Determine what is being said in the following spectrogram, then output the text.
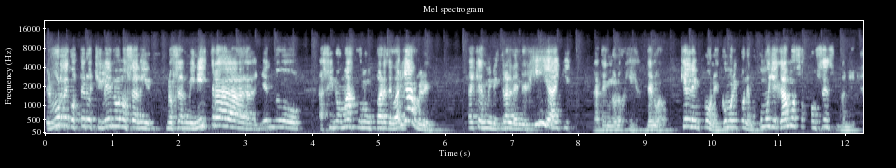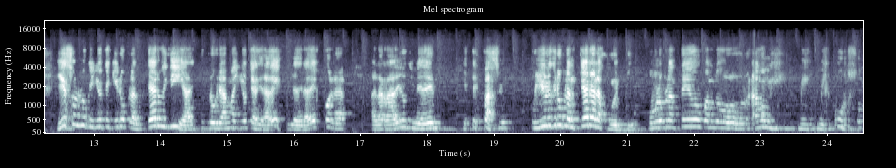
El borde costero chileno no se, nos administra yendo así nomás con un par de variables. Hay que administrar la energía, hay que la tecnología, de nuevo. ¿Quién la impone? ¿Cómo la imponemos? ¿Cómo llegamos a esos consensos, Daniel? Y eso es lo que yo te quiero plantear hoy día en tu programa y yo te agradezco. Y le agradezco a la, a la radio que me den este espacio, pues yo le quiero plantear a la juventud, como lo planteo cuando hago mis, mis, cursos.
